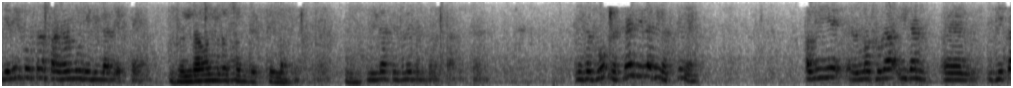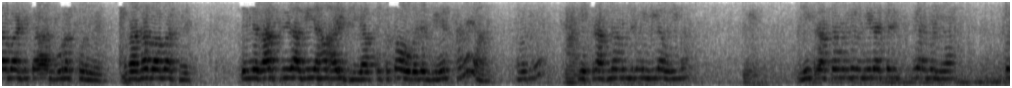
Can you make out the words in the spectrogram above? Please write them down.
ये नहीं सोचना साधारण लोग लीला देखते हैं। वृंदावन में तो सब देखते हैं लीला से बड़े बड़े चमत्कार होते हैं। ये सब बहुत घटना है लीला की भक्ति में। अभी ये मथुरा इधर गीता बाटिका गोरखपुर में राधा बाबा थे। तो ये रात रासलीला अभी यहाँ आई थी। आपको पता होगा जब दिनेश था ना यहाँ समझ गए हाँ। ये प्रार्थना मंदिर में लीला हुई ना? मंदिर बढ़िया तो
